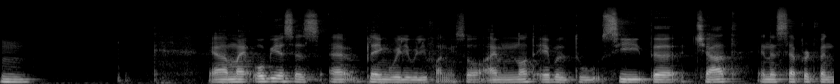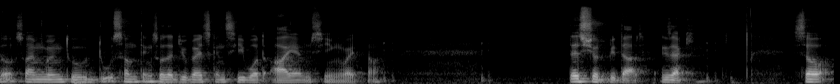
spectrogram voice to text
Hmm. Yeah, my OBS is uh, playing really, really funny. So I'm not able to see the chat in a separate window. So I'm going to do something so that you guys can see what I am seeing right now. This should be that, exactly. So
